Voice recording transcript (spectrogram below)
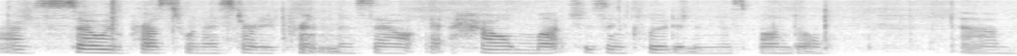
I was so impressed when I started printing this out at how much is included in this bundle. Um,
